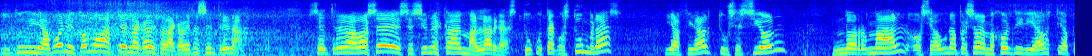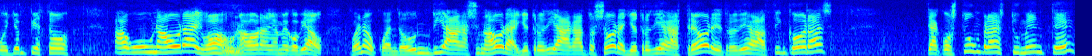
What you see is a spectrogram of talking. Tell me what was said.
y tú dirías, bueno, ¿y cómo haces la cabeza? La cabeza se entrena. Se entrena a base de sesiones cada vez más largas. Tú te acostumbras y al final tu sesión normal, o sea, una persona a lo mejor diría, hostia, pues yo empiezo, hago una hora y oh, una hora ya me he copiado. Bueno, cuando un día hagas una hora y otro día hagas dos horas y otro día hagas tres horas y otro día hagas cinco horas, te acostumbras tu mente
